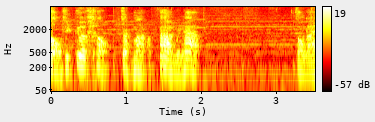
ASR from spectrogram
สองทิกเกอร์เข้าจัดมาครับอ่าหมื่นห้าสองได้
